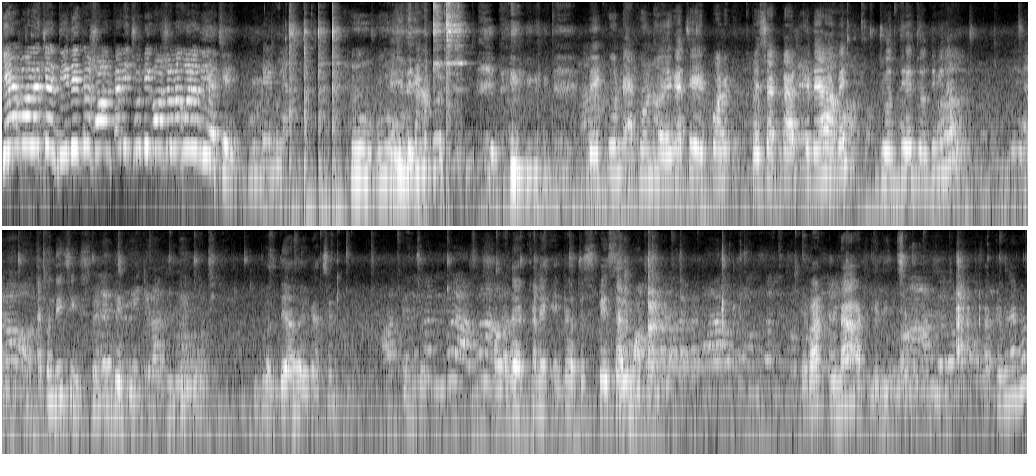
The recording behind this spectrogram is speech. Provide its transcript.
কে বলেছে? দিদি তো সরকারি ছুটি ঘোষণা করে দিয়েছে। এই দেখুন দেখুন এখন হয়ে গেছে এরপর প্রেশারটা আটকে দেওয়া হবে। জোর দিয়ে জল দিবি না? এখন দিয়েছিস? জল দেওয়া হয়ে গেছে। আমাদের এখানে এটা হচ্ছে স্পেশাল মটন এবার টুনা আটকে দিচ্ছে। এখন।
